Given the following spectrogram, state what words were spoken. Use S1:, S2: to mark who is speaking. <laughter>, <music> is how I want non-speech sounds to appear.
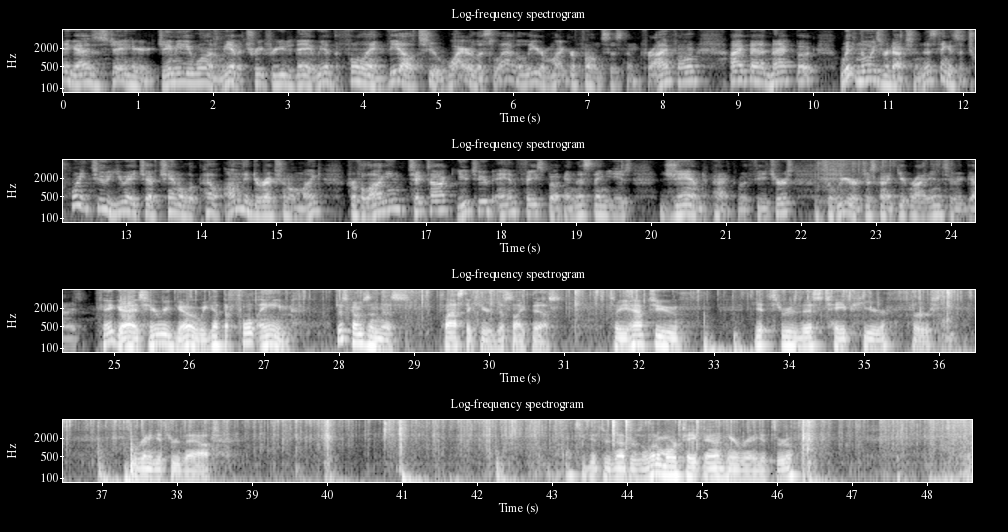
S1: Hey guys, it's Jay here, J Media One. We have a treat for you today. We have the Fulaim VL2 wireless lavalier microphone system for iPhone, iPad, MacBook with noise reduction. This thing is a 22 UHF channel lapel omnidirectional mic for vlogging, TikTok, YouTube, and Facebook. And this thing is jammed packed with features. So we are just going to get right into it, guys.
S2: Okay, guys, here we go. We got the Fulaim. Just comes in this plastic here just like this. So you have to get through this tape here first. We're going to get through that. Once we get through that, there's a little more tape down here we're going to get through.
